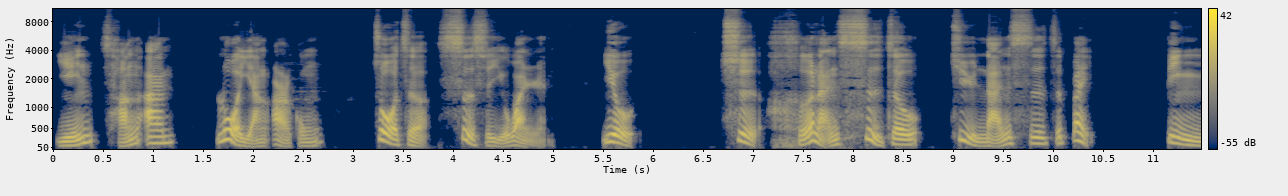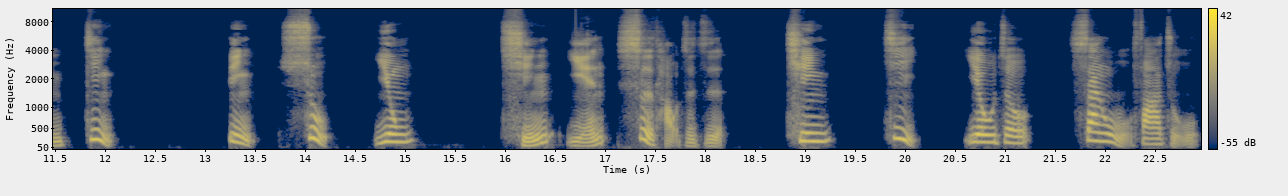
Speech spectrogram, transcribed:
迎长安、洛阳二宫，作者四十余万人，又。赐河南四州据南司之备，并进并数雍、秦、延四讨之资，清、冀、幽州三五发卒，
